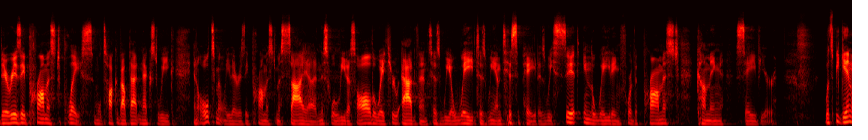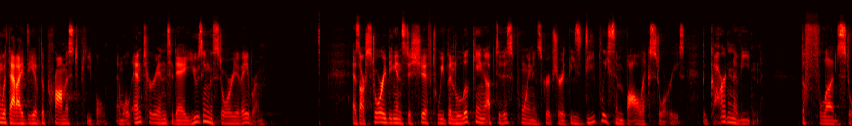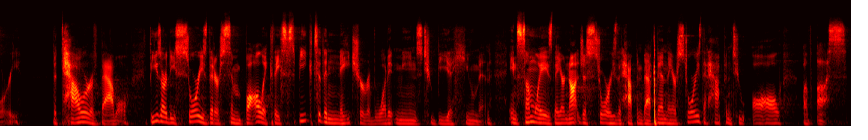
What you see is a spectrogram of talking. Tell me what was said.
There is a promised place, and we'll talk about that next week. And ultimately, there is a promised Messiah, and this will lead us all the way through Advent as we await, as we anticipate, as we sit in the waiting for the promised coming Savior. Let's begin with that idea of the promised people, and we'll enter in today using the story of Abram. As our story begins to shift, we've been looking up to this point in Scripture at these deeply symbolic stories the Garden of Eden, the flood story, the Tower of Babel. These are these stories that are symbolic. They speak to the nature of what it means to be a human. In some ways, they are not just stories that happened back then, they are stories that happen to all of us.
